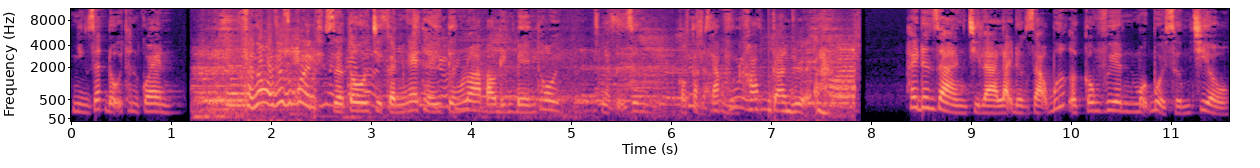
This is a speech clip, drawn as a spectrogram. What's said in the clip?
nhưng rất đỗi thân quen. Giờ tôi chỉ cần nghe thấy tiếng loa báo đến bến thôi là tự dưng có cảm giác muốn khóc. Hay đơn giản chỉ là lại được dạo bước ở công viên mỗi buổi sớm chiều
